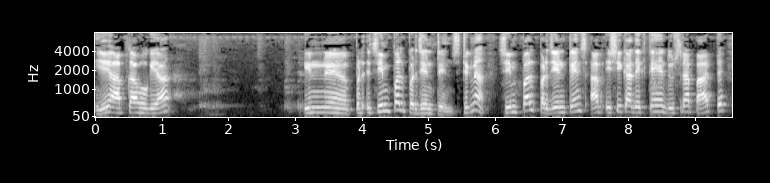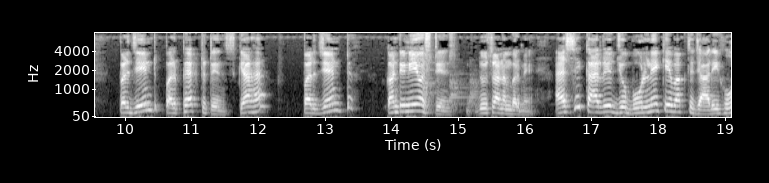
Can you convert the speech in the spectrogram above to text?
ये आपका हो गया इन सिंपल प्रेजेंट टेंस ठीक ना? सिंपल प्रेजेंट टेंस अब इसी का देखते हैं दूसरा पार्ट प्रेजेंट परफेक्ट टेंस क्या है? प्रजेंट कंटिन्यूस टेंस दूसरा नंबर में। ऐसे कार्य जो बोलने के वक्त जारी हो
